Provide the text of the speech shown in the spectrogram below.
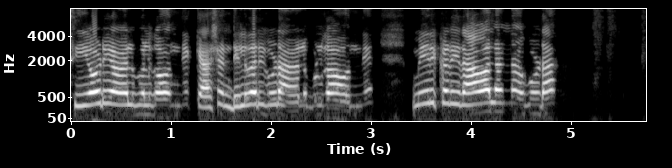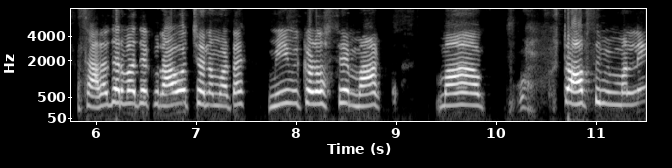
సిఓడి అవైలబుల్గా ఉంది క్యాష్ ఆన్ డెలివరీ కూడా అవైలబుల్గా ఉంది. మీరు ఇక్కడికి రావాలన్నా కూడా సాలా దర్వాజాకు రావచ్చు అన్నమాట. మేము ఇక్కడ వస్తే మా మా స్టాఫ్స్ మిమ్మల్ని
